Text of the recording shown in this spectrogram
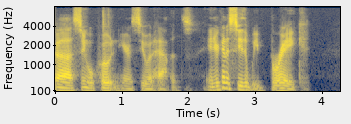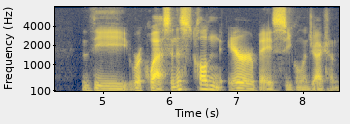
uh, single quote in here and see what happens. And you're going to see that we break the request, and this is called an error-based SQL injection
